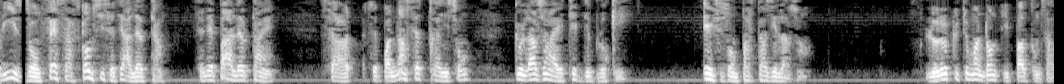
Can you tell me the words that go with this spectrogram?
Dit, ils ont fait ça comme si c'était à leur temps. Ce n'est pas à leur temps. hein. C'est pendant cette transition que l'argent a été débloqué. Et ils se sont partagés l'argent. Le recrutement dont ils parlent comme ça,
